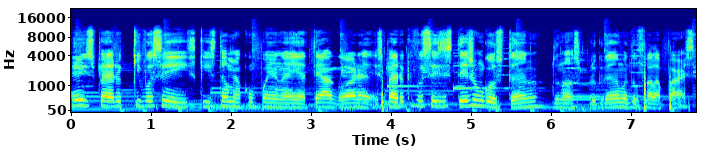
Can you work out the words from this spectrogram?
Eu espero que vocês que estão me acompanhando aí até agora, espero que vocês estejam gostando do nosso programa do Fala Parça.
